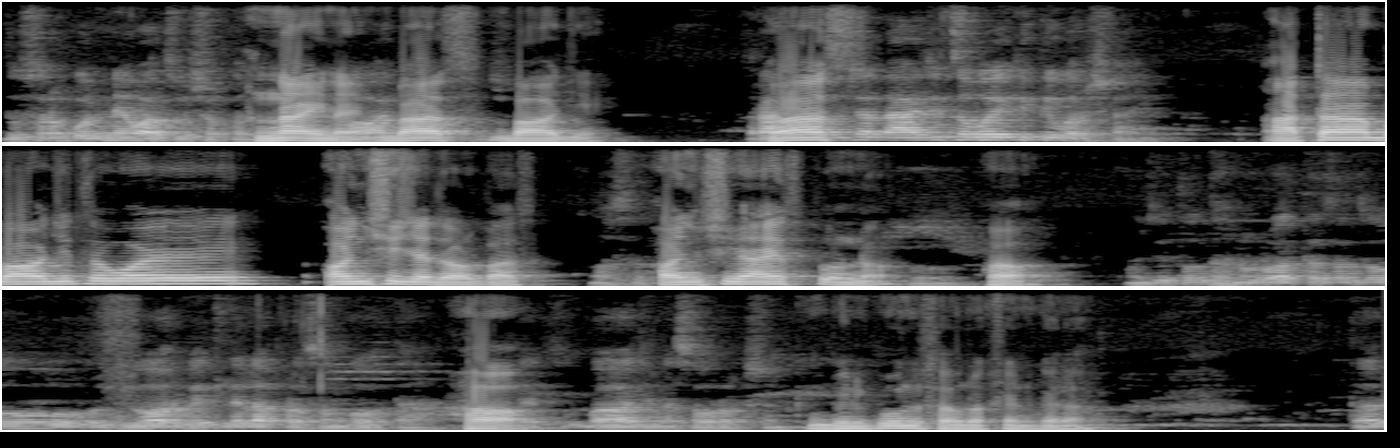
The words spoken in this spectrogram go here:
दुसरं कोण नाही वाचू शकत. नाही नाही. बस बाबाजी. तुमच्या दाजीचं वय किती वर्ष आहे? आता बाबाजीचं वय ऐंशीच्या जवळपास. ऐंशी आहेच पूर्ण. हो. हा. म्हणजे तो धनुर्वाताचा जो जीवावर घेतलेला प्रसंग होता हा. बाबाजीनं संरक्षण केलं. बिलकुल संरक्षण केलं. तर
